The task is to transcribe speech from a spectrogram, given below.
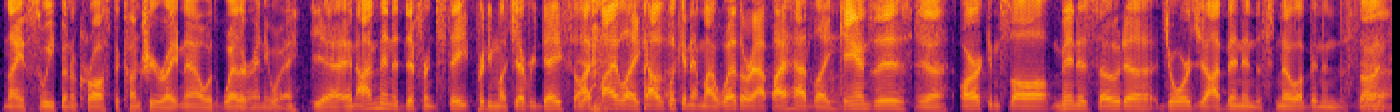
nice sweeping across the country right now with weather, anyway. Yeah, and I'm in a different state pretty much every day. So I, my like, I was looking at my weather app. I had like mm-hmm. Kansas, Yeah. Arkansas, Minnesota, Georgia. I've been in the snow. I've been in the sun. Yeah.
